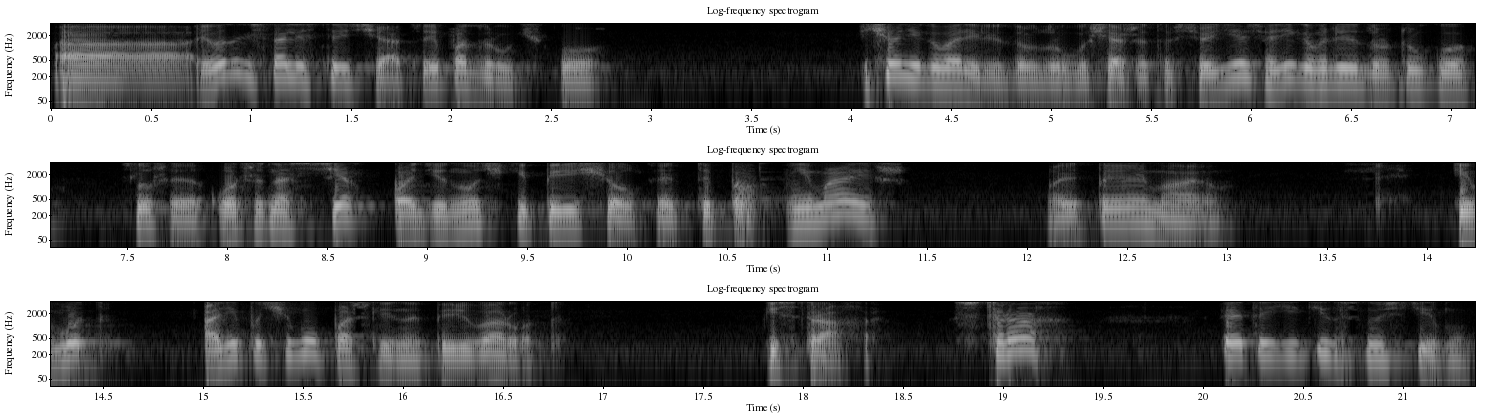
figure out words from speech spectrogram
А, и вот они стали встречаться и под ручку. И что они говорили друг другу? Сейчас же это все есть. Они говорили друг другу, слушай, он же нас всех поодиночке перещелкает. Ты понимаешь? Говорит, понимаю. И вот они почему пошли на переворот? Из страха. Страх – это единственный стимул.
